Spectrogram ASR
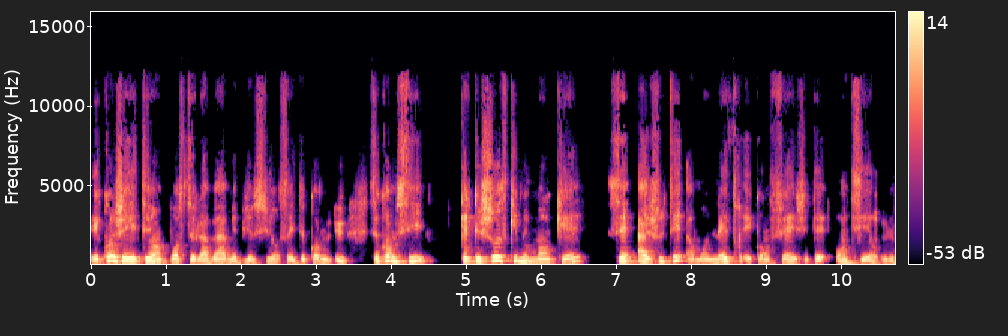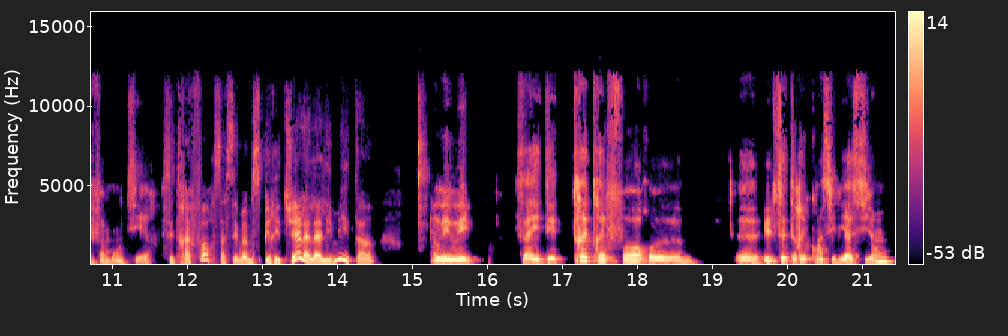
Et quand j'ai été en poste là-bas, mais bien sûr, ça a été comme c'est comme si quelque chose qui me manquait s'est ajouté à mon être et qu'en fait, j'étais entière, une femme entière. C'est très fort, ça, c'est même spirituel à la limite. Hein? Oui, oui. Ça a été très, très fort, euh, euh, cette réconciliation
